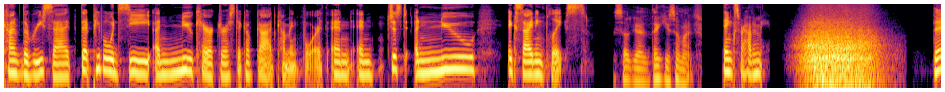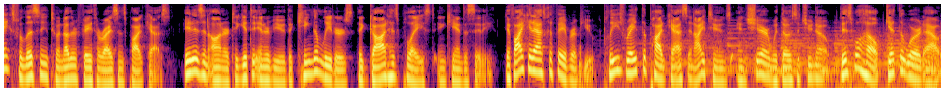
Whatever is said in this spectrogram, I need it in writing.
kind of the reset, that people would see a new characteristic of God coming forth and and just a new exciting place. So good. Thank you so much. Thanks for having me. Thanks for listening to another Faith Horizons podcast. It is an honor to get to interview the kingdom leaders that God has placed in Kansas City. If I could ask a favor of you, please rate the podcast in iTunes and share with those that you know. This will help get the word out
